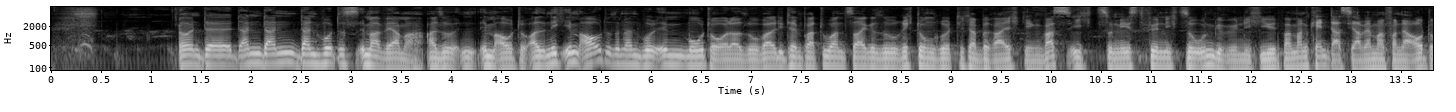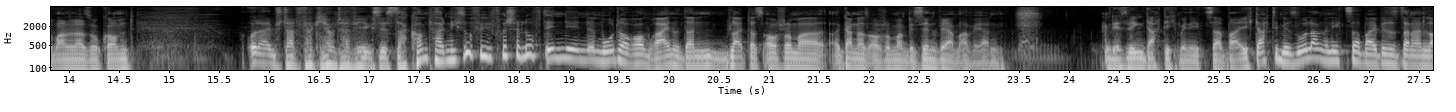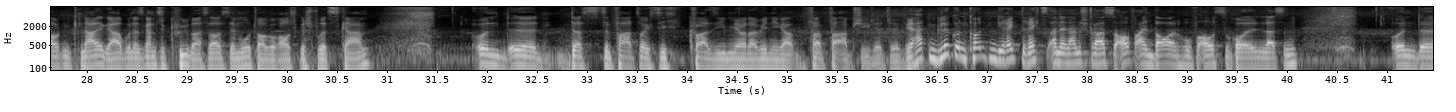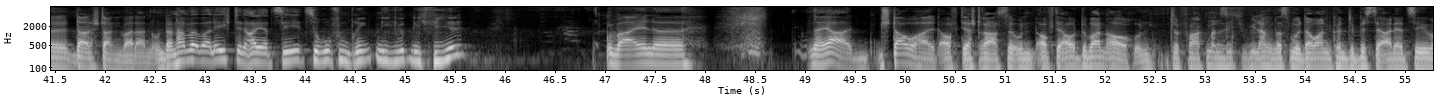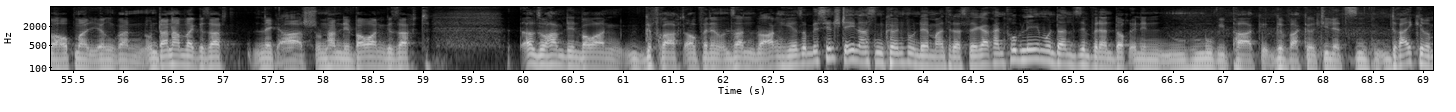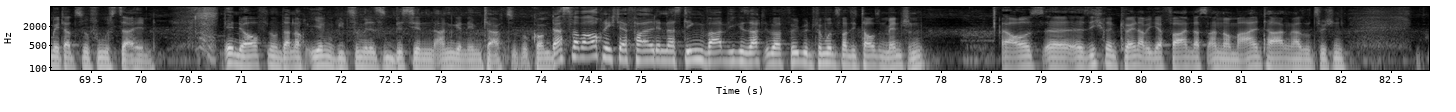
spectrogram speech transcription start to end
Und äh, dann, dann, dann wurde es immer wärmer, also im Auto. Also nicht im Auto, sondern wohl im Motor oder so, weil die Temperaturanzeige so Richtung rötlicher Bereich ging. Was ich zunächst für nicht so ungewöhnlich hielt, weil man kennt das ja, wenn man von der Autobahn oder so kommt oder im Stadtverkehr unterwegs ist. Da kommt halt nicht so viel frische Luft in den Motorraum rein und dann bleibt das auch schon mal, kann das auch schon mal ein bisschen wärmer werden. Deswegen dachte ich mir nichts dabei. Ich dachte mir so lange nichts dabei, bis es dann einen lauten Knall gab und das ganze Kühlwasser aus dem Motor rausgespritzt kam. Und äh, das Fahrzeug sich quasi mehr oder weniger ver verabschiedete. Wir hatten Glück und konnten direkt rechts an der Landstraße auf einen Bauernhof ausrollen lassen. Und äh, da standen wir dann. Und dann haben wir überlegt, den ADAC zu rufen, bringt nicht wirklich viel. Weil äh, naja, Stau halt auf der Straße und auf der Autobahn auch. Und da fragt man sich, wie lange das wohl dauern könnte, bis der ADAC überhaupt mal irgendwann. Und dann haben wir gesagt, leck Arsch. Und haben den Bauern gesagt, also haben den Bauern gefragt, ob wir denn unseren Wagen hier so ein bisschen stehen lassen könnten. Und der meinte, das wäre gar kein Problem. Und dann sind wir dann doch in den Moviepark gewackelt, die letzten drei Kilometer zu Fuß dahin. In der Hoffnung, dann auch irgendwie zumindest ein bisschen einen angenehmen Tag zu bekommen. Das war aber auch nicht der Fall, denn das Ding war, wie gesagt, überfüllt mit 25.000 Menschen. Aus äh, sicheren Quellen habe ich erfahren, dass an normalen Tagen also zwischen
